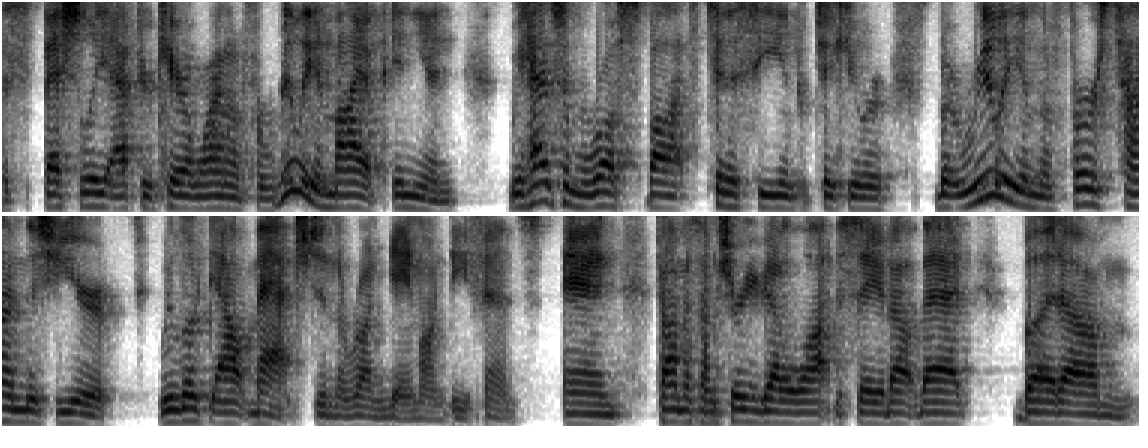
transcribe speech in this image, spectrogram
especially after Carolina. For really, in my opinion, we had some rough spots, Tennessee in particular, but really in the first time this year, we looked outmatched in the run game on defense. And Thomas, I'm sure you've got a lot to say about that, but um,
